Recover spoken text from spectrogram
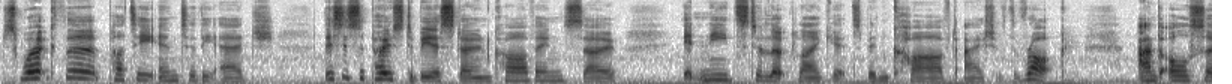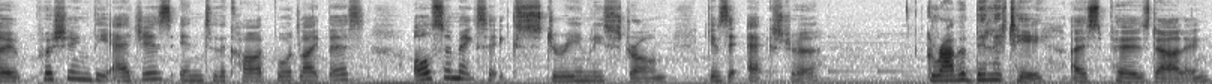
Just work the putty into the edge this is supposed to be a stone carving, so it needs to look like it's been carved out of the rock. And also, pushing the edges into the cardboard like this also makes it extremely strong, gives it extra grabability, I suppose, darling.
